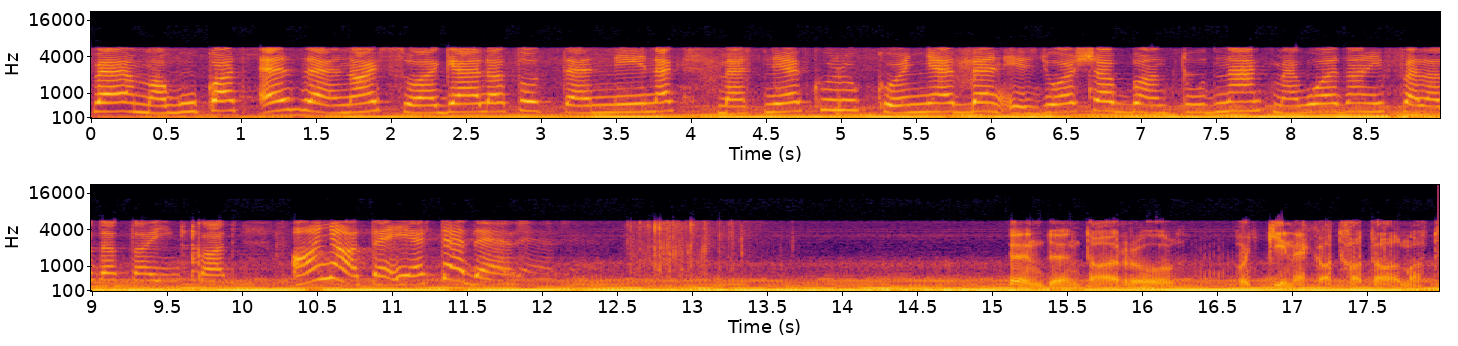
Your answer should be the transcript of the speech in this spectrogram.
fel magukat, ezzel nagy szolgálatot tennének, mert nélkülük könnyebben és gyorsabban tudnánk megoldani feladatainkat. Anya, te érted ezt? Ön dönt arról, hogy kinek ad hatalmat.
